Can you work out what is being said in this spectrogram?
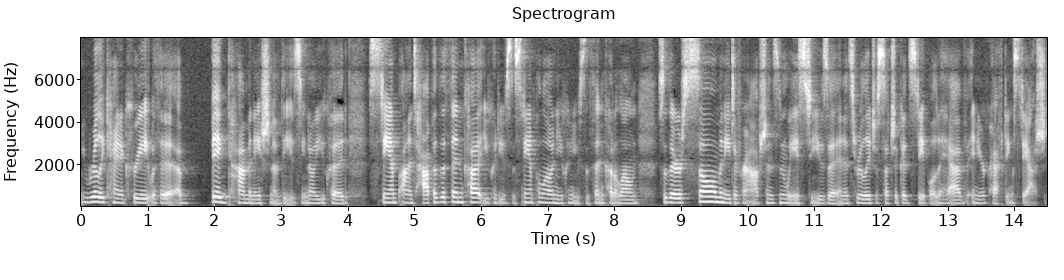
really kind of create with it a big combination of these. You know, you could stamp on top of the thin cut, you could use the stamp alone, you can use the thin cut alone. So there's so many different options and ways to use it, and it's really just such a good staple to have in your crafting stash.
